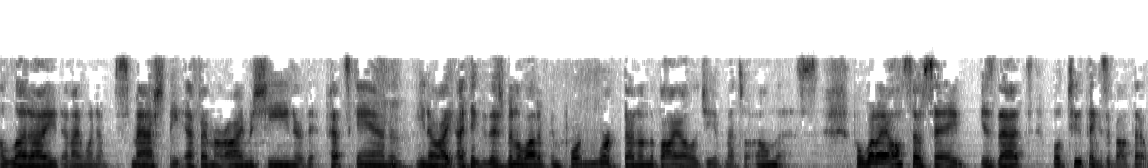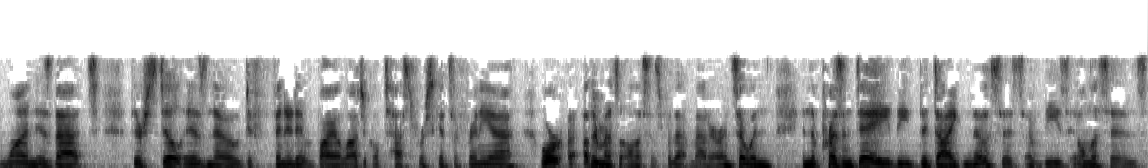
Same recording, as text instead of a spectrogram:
a Luddite and I want to smash the fMRI machine or the PET scan. Or, you know, I, I think that there's been a lot of important work done on the biology of mental illness. But what I also say is that, well, two things about that. One is that there still is no definitive biological test for schizophrenia or other mental illnesses for that matter. And so in, in the present day, the, the diagnosis of these illnesses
